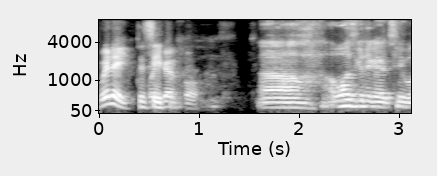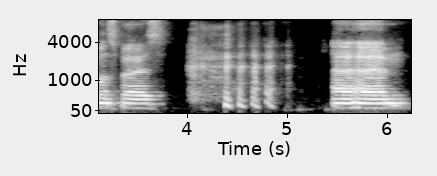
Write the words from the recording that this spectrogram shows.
Wynnie, what are see- you going for? Uh, I was going to go 2 1 Spurs. Um,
